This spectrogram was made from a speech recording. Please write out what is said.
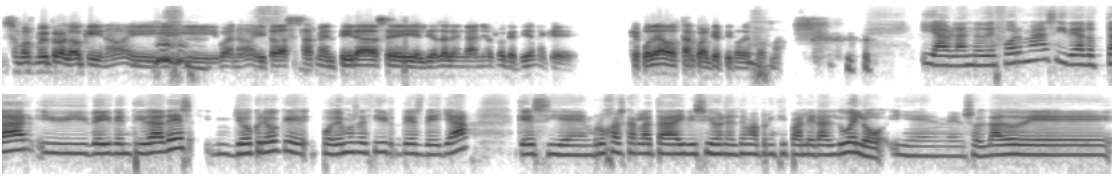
somos muy pro Loki, ¿no? Y, bueno, y todas esas mentiras y el dios del engaño es lo que tiene, que, que puede adoptar cualquier tipo de forma. Y hablando de formas y de adoptar y de identidades, yo creo que podemos decir desde ya que si en Bruja Escarlata y Visión el tema principal era el duelo y en el soldado de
